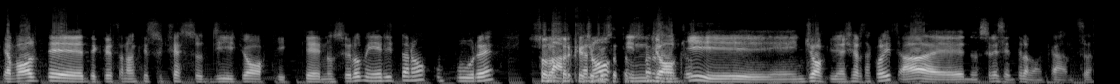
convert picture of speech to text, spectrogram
che a volte decretano anche il successo di giochi che non se lo meritano, oppure Solo perché c'è in giochi, in giochi di una certa qualità e non se ne sente la mancanza.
